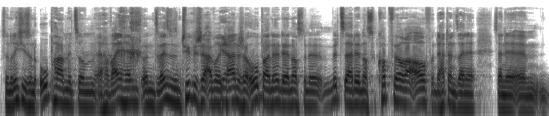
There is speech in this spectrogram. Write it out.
so ein richtig so ein Opa mit so einem Hawaii-Hemd und weißt du, so ein typischer amerikanischer Opa, ne, der noch so eine Mütze hatte, noch so Kopfhörer auf und der hat dann seine, seine, ähm,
